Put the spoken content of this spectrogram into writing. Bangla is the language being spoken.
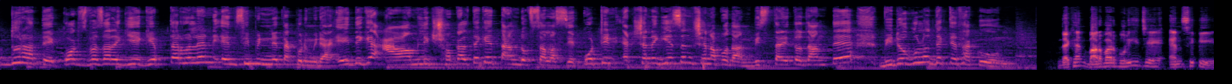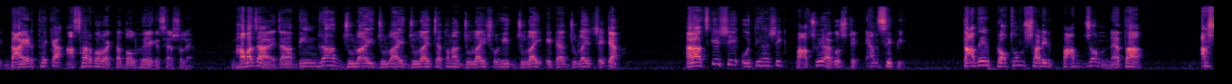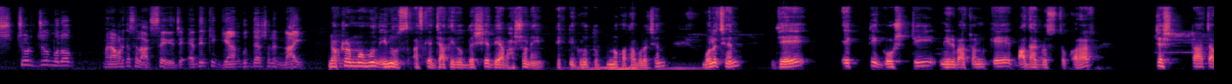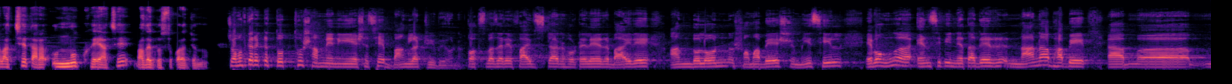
মধ্যরাতে কক্সবাজারে গিয়ে গ্রেপ্তার হলেন এনসিপির নেতাকর্মীরা। এইদিকে আওয়ামী লীগ সকাল থেকে তাণ্ডব চালাচ্ছে। কঠিন অ্যাকশনে গিয়েছেন সেনাপ্রধান। বিস্তারিত জানতে ভিডিওগুলো দেখতে থাকুন। দেখেন, বারবার বলি যে এনসিপি দায়ের থেকে আসার বড় একটা দল হয়ে গেছে আসলে। ভাবা যায় যারা দিনরাত জুলাই জুলাই জুলাই চেতনা, জুলাই শহীদ, জুলাই এটা, জুলাই সেটা। আর আজকে সেই ঐতিহাসিক পাঁচই আগস্টে এনসিপি, তাদের প্রথম সারির পাঁচজন নেতা আশ্চর্যমূলক মানে আমার কাছে লাগছে যে এদের কি জ্ঞান বুদ্ধি আসলে নাই। ডক্টর মোহাম্মদ ইনুস আজকে জাতির উদ্দেশ্যে দেওয়া ভাষণে একটি গুরুত্বপূর্ণ কথা বলেছেন। বলেছেন যে, একটি গোষ্ঠী নির্বাচনকে বাধাগ্রস্ত করার চেষ্টা চালাচ্ছে তারা উন্মুখ হয়ে আছে বাধাগ্রস্ত করার জন্য। চমৎকার একটা তথ্য সামনে নিয়ে এসেছে বাংলা ট্রিবিউন। কক্সবাজারে ফাইভ স্টার হোটেলের বাইরে আন্দোলন সমাবেশ মিছিল এবং এনসিপি নেতাদের নানাভাবে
